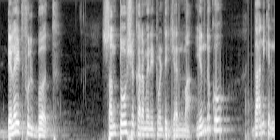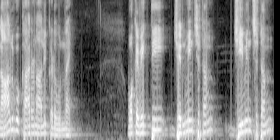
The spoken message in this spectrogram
డిలైట్ఫుల్ బర్త్. సంతోషకరమైనటువంటి జన్మ. ఎందుకు? దానికి నాలుగు కారణాలు ఇక్కడ ఉన్నాయి. ఒక వ్యక్తి జన్మించటం జీవించటం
